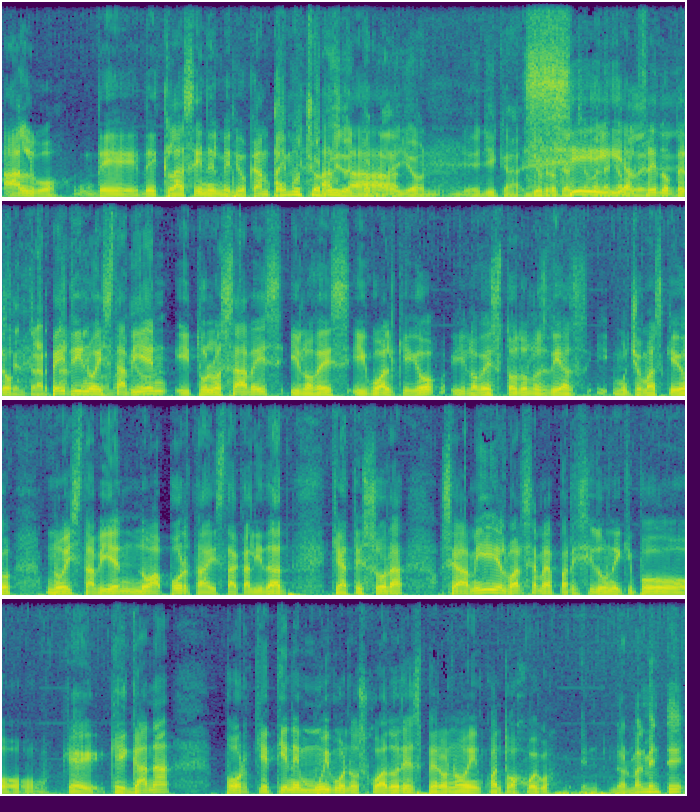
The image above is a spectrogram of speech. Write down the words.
algo de, clase en el mediocampo. Hay mucho ruido en torno de John, eh, Yo creo que sí, Alfredo, pero Pedri no está bien y tú lo sabes y lo ves igual que yo y lo ves todos los días mucho más que yo. No está bien, no aporta esta calidad que atesora. O sea, a mí el Barça me ha parecido un equipo que, que gana porque tiene muy buenos jugadores, pero no en cuanto a juego. Normalmente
